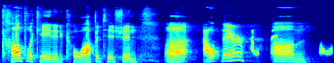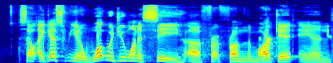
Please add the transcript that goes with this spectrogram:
complicated co-opetition uh, out there. Um, so I guess you know what would you want to see uh, for, from the market, and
